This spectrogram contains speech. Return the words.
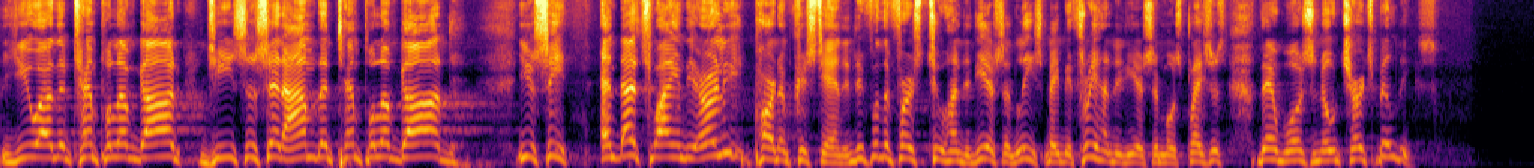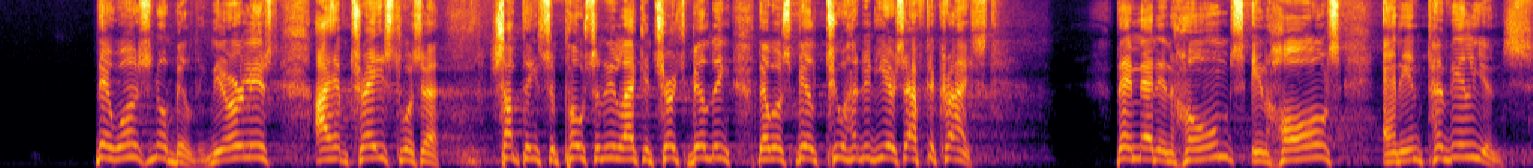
You are the temple of God. Jesus said, I'm the temple of God. You see, and that's why in the early part of Christianity, for the first 200 years at least, maybe 300 years in most places, there was no church buildings. There was no building. The earliest I have traced was a, something supposedly like a church building that was built 200 years after Christ. They met in homes, in halls, and in pavilions.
